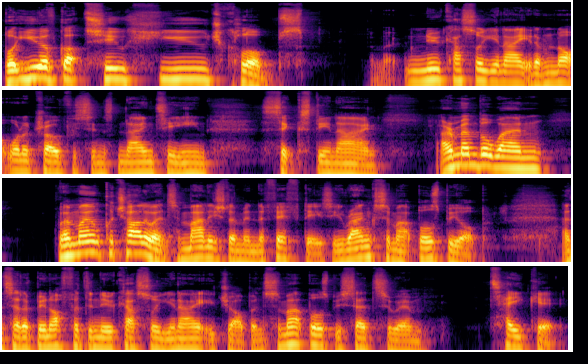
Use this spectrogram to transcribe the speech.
But you have got two huge clubs. Newcastle United have not won a trophy since 1969. I remember when when my uncle Charlie went to manage them in the 50s, he rang Sir Matt Busby up and said, I've been offered the Newcastle United job. And Sir Matt Busby said to him, Take it.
